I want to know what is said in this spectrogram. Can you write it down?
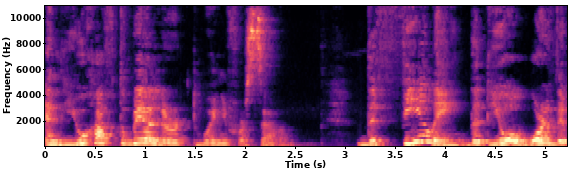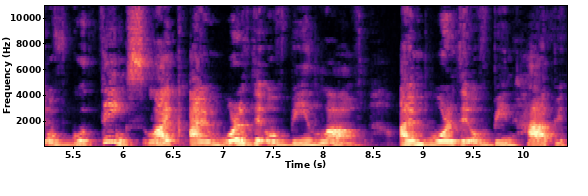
and you have to be alert 24 7. The feeling that you are worthy of good things, like I'm worthy of being loved, I'm worthy of being happy,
